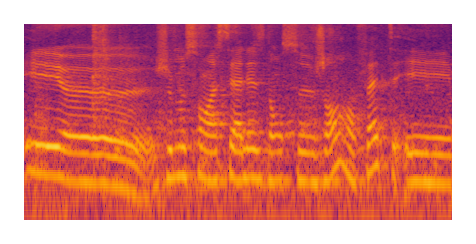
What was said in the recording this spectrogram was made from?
Et euh, je me sens assez à l'aise dans ce genre en fait. Et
